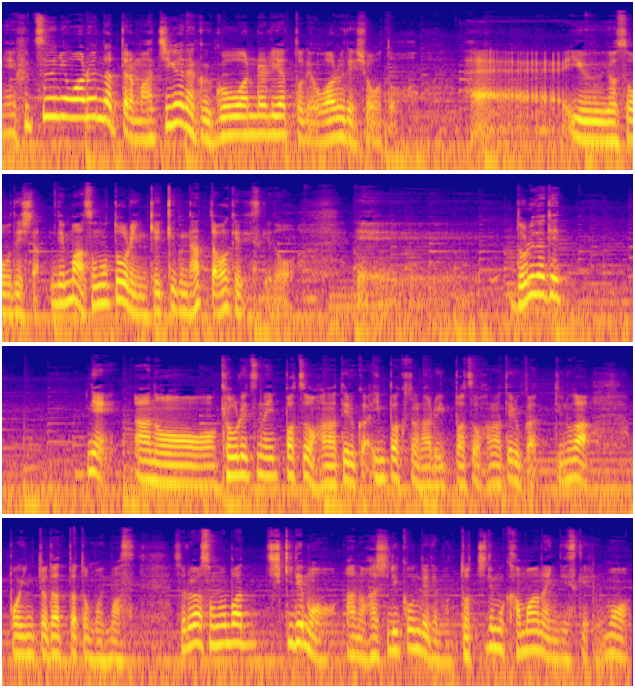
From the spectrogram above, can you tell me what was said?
ね、普通に終わるんだったら間違いなくゴーアンラリアットで終わるでしょうと、え、いう予想でしたでまあその通りに結局なったわけですけど、えー、どれだけねあの強烈な一発を放てるかインパクトのある一発を放てるかっていうのがポイントだったと思います。それはその場式でもあの走り込んででもどっちでも構わないんですけれども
